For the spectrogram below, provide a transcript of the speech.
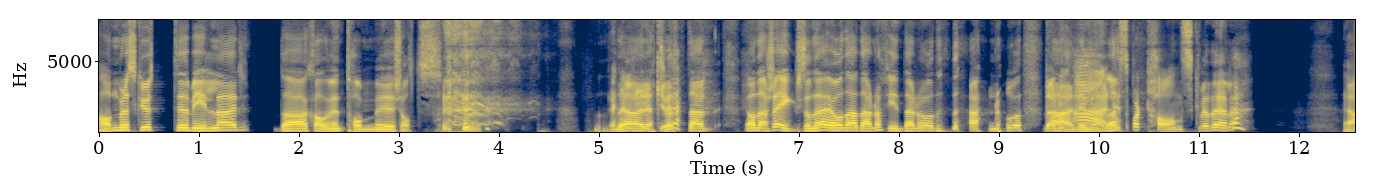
han ble skutt i bilen her, da kaller vi en Tommy Shots. Det er rett og slett det er, Ja, det er så enkelt som det. Jo, det er, det er noe fint. Det er noe, det er noe Det er noe ærlig, ærlig spartansk ved det hele. Ja,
